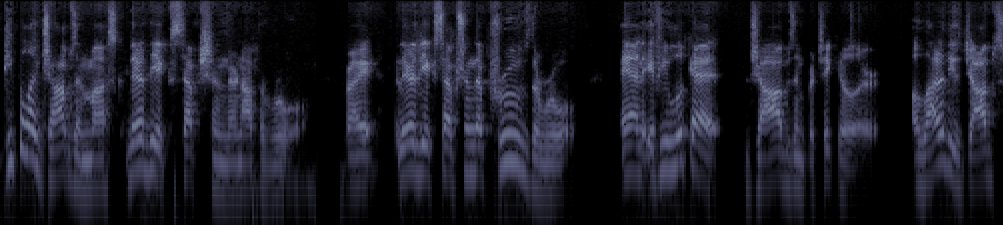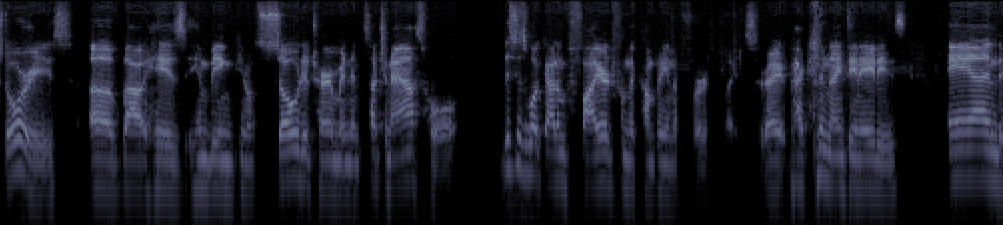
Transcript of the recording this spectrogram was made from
people like Jobs and Musk, they're the exception, they're not the rule, right? They're the exception that proves the rule. And if you look at Jobs in particular, a lot of these job stories about his him being you know so determined and such an asshole this is what got him fired from the company in the first place right back in the 1980s and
